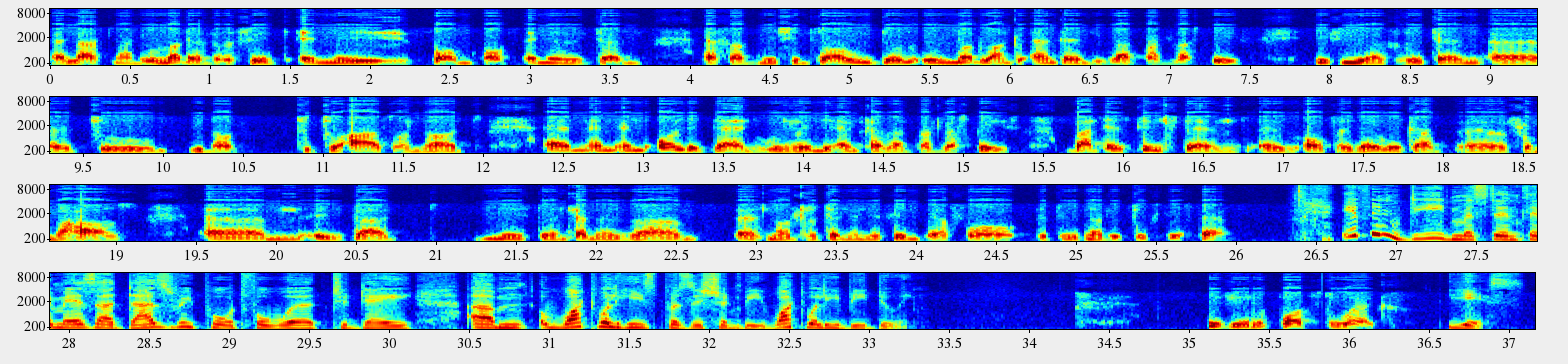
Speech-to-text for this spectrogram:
uh, last night, we will not have received any form of any written uh, submission. So we don't, will not want to enter into that particular space if he has written uh, to, you know, to, to us or not. And, and, and only then we really enter that particular space. But as things stand, as of as I wake up uh, from my house, um, is that Mr. Ntlemeza has not written anything, therefore the prisoner took the stand. If indeed Mr. Ntlemeza does report for work today, um, what will his position be? What will he be doing? If he reports to work? Yes.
